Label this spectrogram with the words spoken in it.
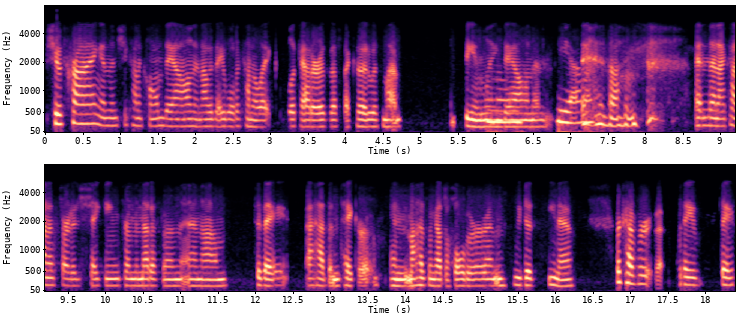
she was crying and then she kind of calmed down and I was able to kind of like look at her as best I could with my being laying oh, down and yeah and um and then I kind of started shaking from the medicine and um so they I had them take her and my husband got to hold her and we did you know recover. They they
